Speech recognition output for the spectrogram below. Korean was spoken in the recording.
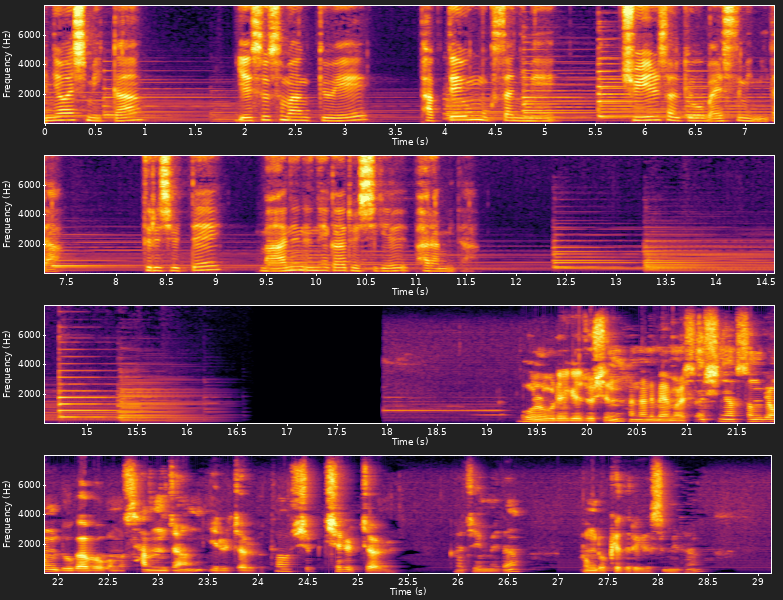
안녕하십니까? 예수수망교회 박대웅 목사님의 주일 설교 말씀입니다. 들으실 때 많은 은혜가 되시길 바랍니다. 오늘 우리에게 주신 하나님의 말씀 신약 성경 누가복음 3장 1절부터 17절까지입니다. 봉독해 드리겠습니다.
